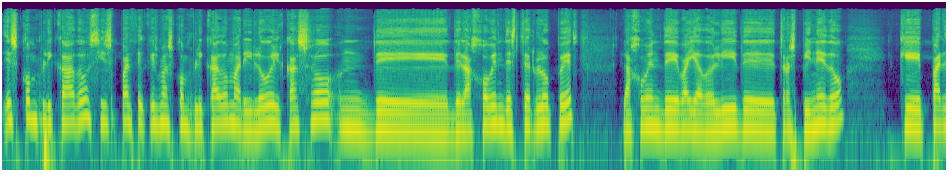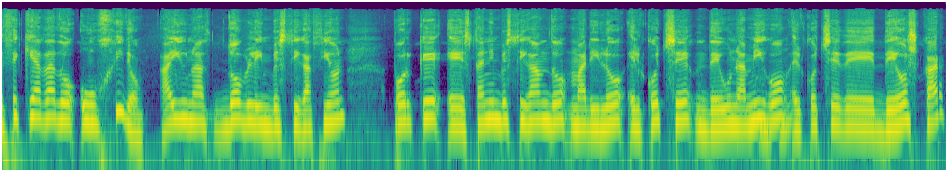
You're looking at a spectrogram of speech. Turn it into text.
es complicado, sí es- parece que es más complicado, Mariló, el caso de, de la joven de Esther López, la joven de Valladolid, de Traspinedo, que parece que ha dado un giro. Hay una doble investigación porque eh, están investigando, Mariló, el coche de un amigo, el coche de, de Oscar,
